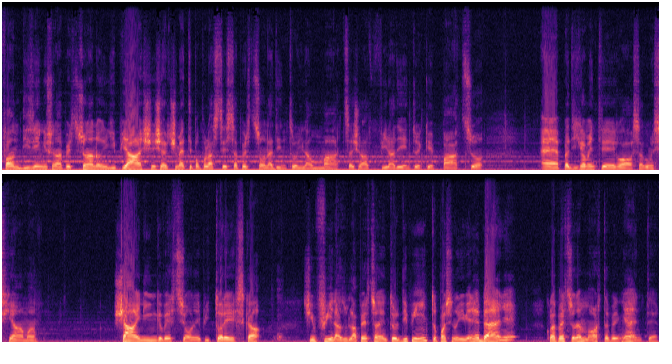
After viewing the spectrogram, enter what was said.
fa un disegno su una persona non gli piace cioè ci mette proprio la stessa persona dentro la ammazza ce la fila dentro e che pazzo è praticamente cosa, come si chiama? Shining versione pittoresca. Si infila sulla persona dentro il dipinto, poi se non gli viene bene, quella persona è morta per niente.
